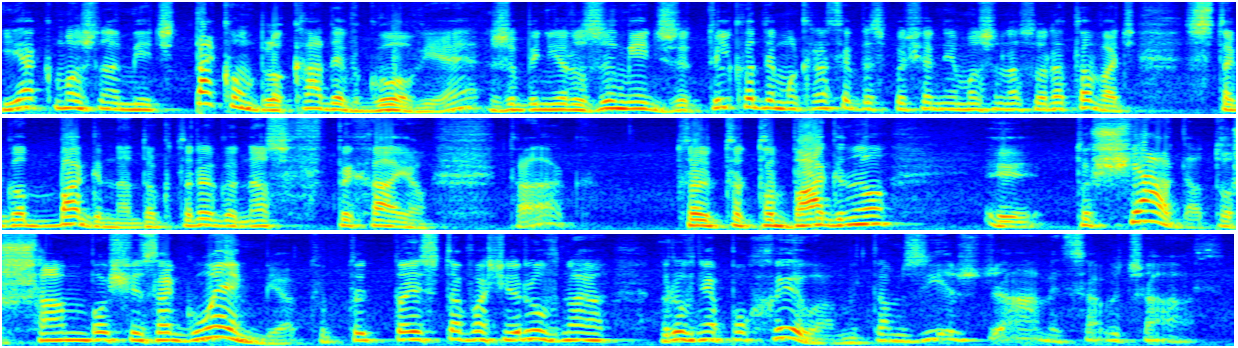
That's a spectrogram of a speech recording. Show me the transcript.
jak można mieć taką blokadę w głowie, żeby nie rozumieć, że tylko demokracja bezpośrednia może nas uratować z tego bagna, do którego nas wpychają. Tak. To, to, to bagno y, to siada, to szambo się zagłębia. To, to, to jest ta właśnie równa, równia pochyła. My tam zjeżdżamy cały czas.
